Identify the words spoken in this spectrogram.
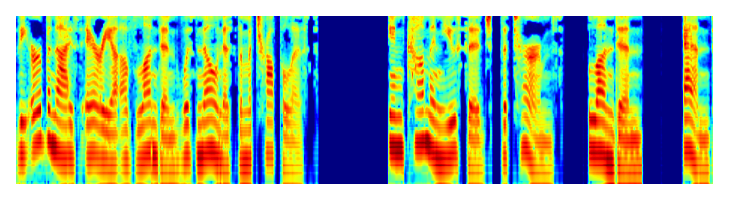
the urbanized area of London was known as the metropolis. In common usage, the terms London and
